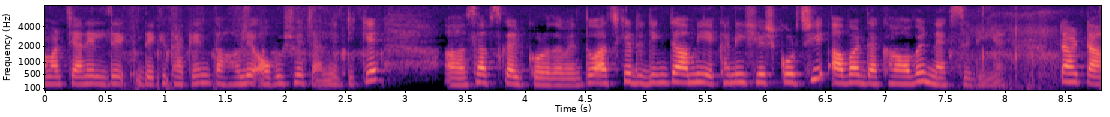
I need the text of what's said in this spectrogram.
আমার চ্যানেল দেখে থাকেন, তাহলে অবশ্যই চ্যানেলটিকে সাবস্ক্রাইব করে দেবেন। তো আজকের রিডিংটা আমি এখানেই শেষ করছি। আবার দেখা হবে নেক্সট রিডিংয়ে টাটা!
